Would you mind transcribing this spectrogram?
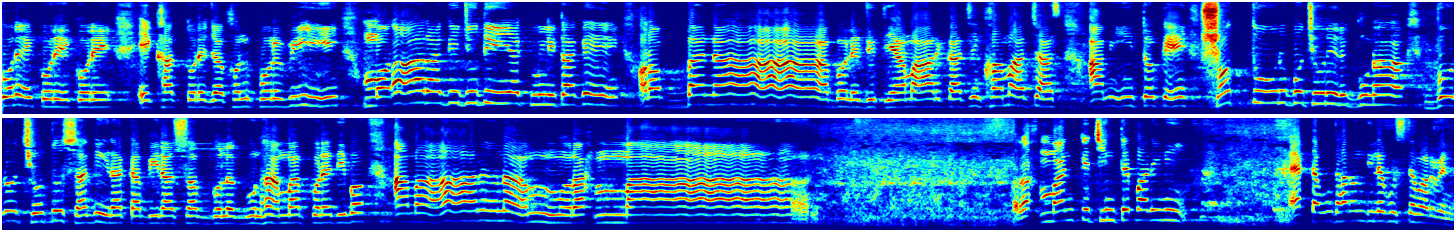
করে করে করে একাত্তরে যখন পড়বি, মরার আগে যদি এক মিনিট আগে রব্বানা বলে যদি আমার কাছে ক্ষমা চাস, আমি তোকে সত্তর বছরের গুণা বড় ছোট সাদিরা কাবিরা সবগুলো গুনাহ মাফ করে দিব। আমার নাম রহমান। রহমানকে চিনতে পারিনি। একটা উদাহরণ দিলে বুঝতে পারবেন।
